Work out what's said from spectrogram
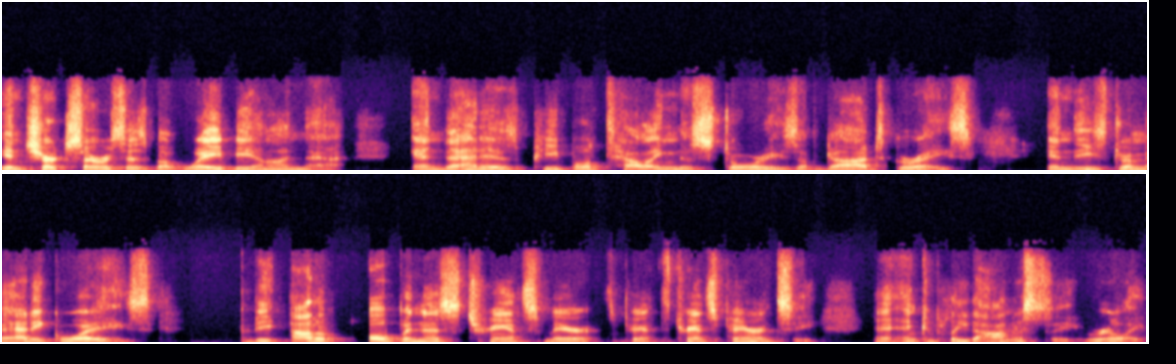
in church services but way beyond that. And that is people telling the stories of God's grace in these dramatic ways, be out of openness, transparency, and, and complete honesty, really.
